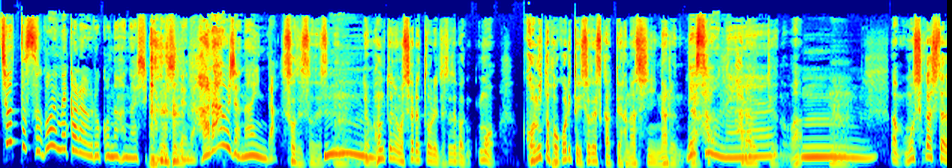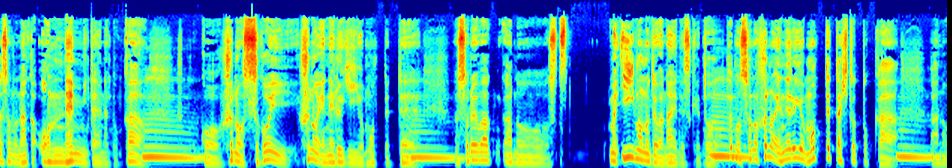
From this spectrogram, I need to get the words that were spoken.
ちょっとすごい目から鱗の話かもしれない。払うじゃないんだ。そうですそうです、うん、でも本当におっしゃる通りで例えばもうゴミと埃と一緒ですかって話になるんでですよね。払うっていうのは。うん、うん、もしかしたらそのなんか怨念みたいなとか、こう負のすごい負のエネルギーを持ってて、それはあのまあ、いいものではないですけど、うん、多分その負のエネルギーを持ってた人とか、うん、あの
